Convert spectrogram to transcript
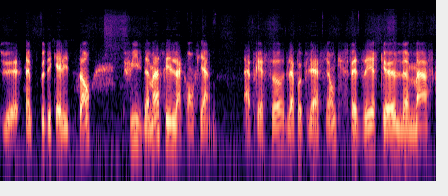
dû, euh, c'était un petit peu décalé, disons. Puis, évidemment, c'est la confiance. Après ça, de la population qui se fait dire que le masque,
